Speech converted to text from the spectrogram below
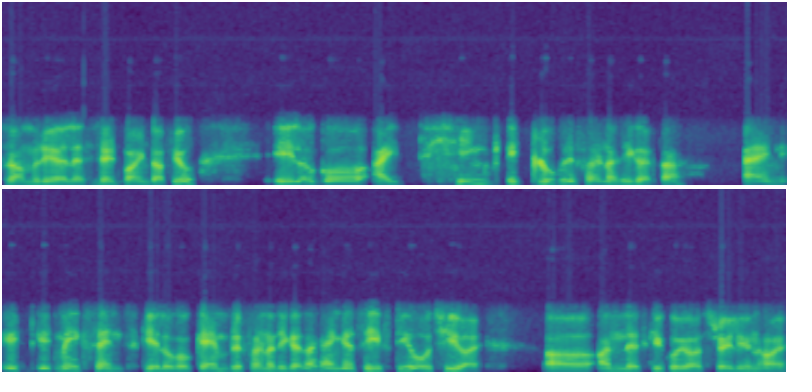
from real estate point of view એ લોકો આઈ થિંક એટલું પ્રિફર નથી કરતા. And it it make sense કે એ લોકો કેમ પ્રિફર નથી કરતા કારણ કે સેફટી ઓછી હોય અનલેસ કે કોઈ ઓસ્ટ્રેલિયન હોય.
